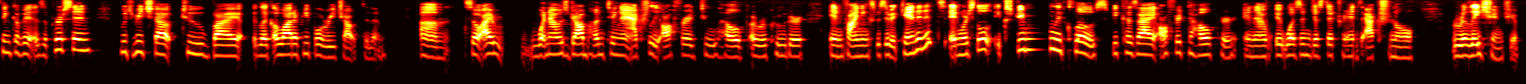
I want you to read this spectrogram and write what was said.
Think of it as a person who's reached out to by, like a lot of people reach out to them. Um, so I, when I was job hunting, I actually offered to help a recruiter in finding specific candidates, and we're still extremely close because I offered to help her, and I, it wasn't just a transactional relationship.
